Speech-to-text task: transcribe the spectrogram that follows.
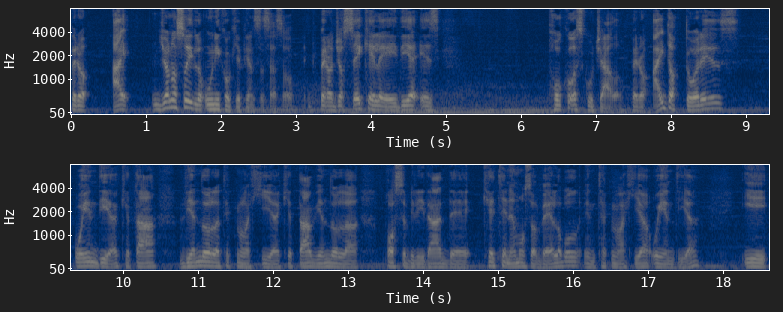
pero hay, yo no soy lo único que piensas eso, pero yo sé que la idea es poco escuchado, pero hay doctores hoy en día que está viendo la tecnología, que está viendo la posibilidad de que tenemos available en tecnología hoy en día y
